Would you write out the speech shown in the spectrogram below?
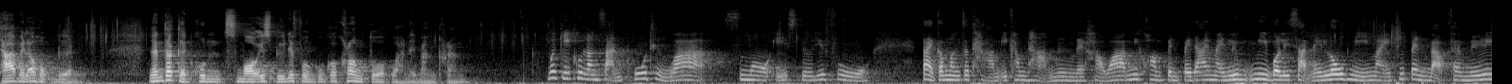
ช้าไปแล้ว 6 เดือน งั้นถ้าเกิดคุณ small is beautiful คุณก็คล่องตัวกว่าในบางครั้ง เมื่อกี้คุณรังสรรค์พูดถึงว่า small is beautiful แต่กำลังจะถามอีกคำถามหนึ่งเลยค่ะว่ามีความเป็นไปได้ไหมหรือมีบริษัทในโลกนี้ไหมที่เป็นแบบ family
